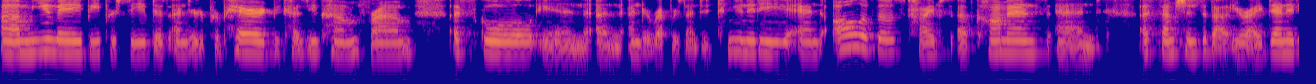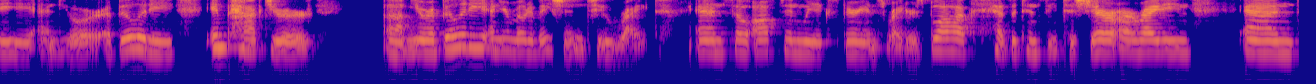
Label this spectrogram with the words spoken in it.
Um, you may be perceived as underprepared because you come from a school in an underrepresented community, and all of those types of comments and assumptions about your identity and your ability impact your um, your ability and your motivation to write. And so often we experience writer's block, hesitancy to share our writing, and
